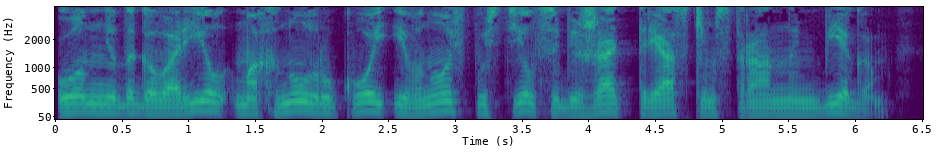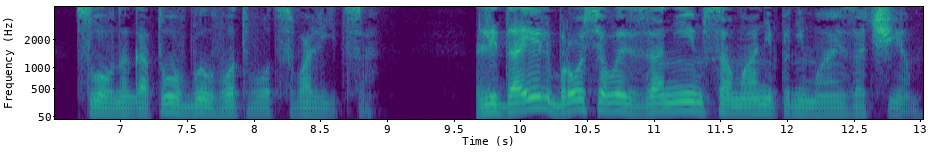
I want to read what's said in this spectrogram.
он не договорил, махнул рукой и вновь пустился бежать тряским странным бегом, словно готов был вот-вот свалиться. Лидаэль бросилась за ним, сама не понимая зачем.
